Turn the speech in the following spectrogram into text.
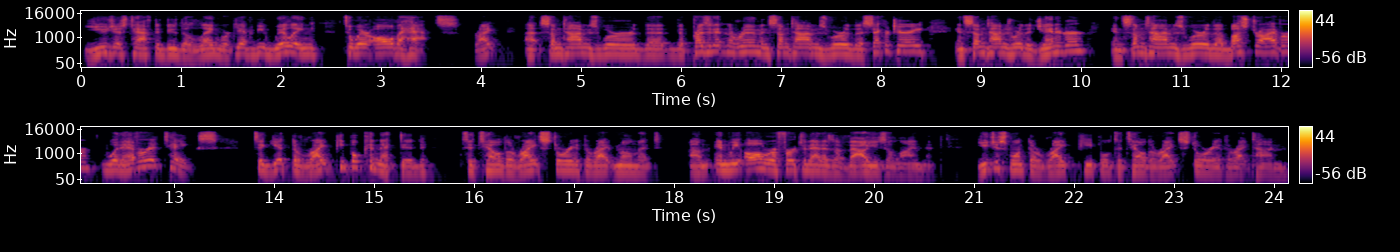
You just have to do the legwork. You have to be willing to wear all the hats, right? Uh, sometimes we're the, the president in the room, and sometimes we're the secretary, and sometimes we're the janitor, and sometimes we're the bus driver, whatever it takes to get the right people connected to tell the right story at the right moment. Um, and we all refer to that as a values alignment. You just want the right people to tell the right story at the right time.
